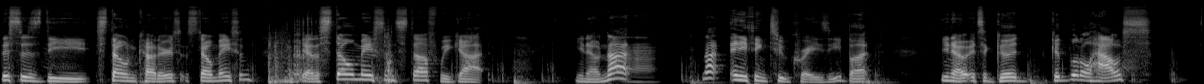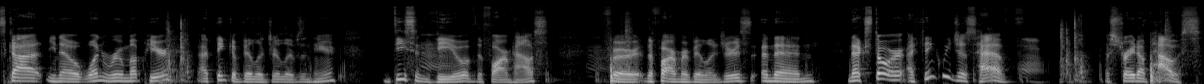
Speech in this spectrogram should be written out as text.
This is the stone cutters, stonemason. Yeah, the stonemason stuff we got. You know, not ah. not anything too crazy, but you know, it's a good good little house. It's got, you know, one room up here. I think a villager lives in here. Decent ah. view of the farmhouse for the farmer villagers. And then next door, I think we just have a straight up house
